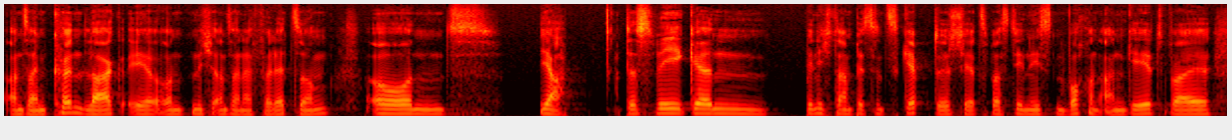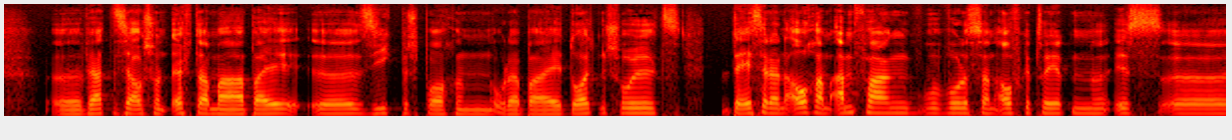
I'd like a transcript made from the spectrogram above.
an seinem Können lag eher und nicht an seiner Verletzung. Und ja, deswegen bin ich da ein bisschen skeptisch jetzt, was die nächsten Wochen angeht, weil wir hatten es ja auch schon öfter mal bei äh, Sieg besprochen oder bei Dalton Schulz. Der ist ja dann auch am Anfang, wo, wo das dann aufgetreten ist, äh,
